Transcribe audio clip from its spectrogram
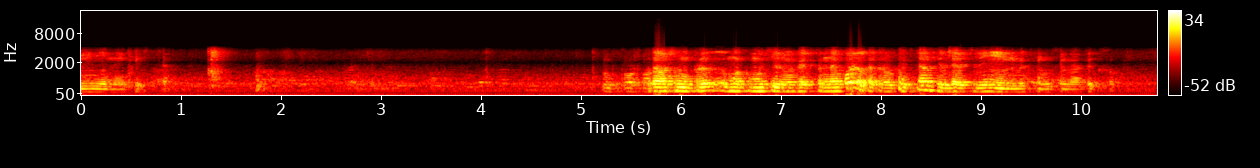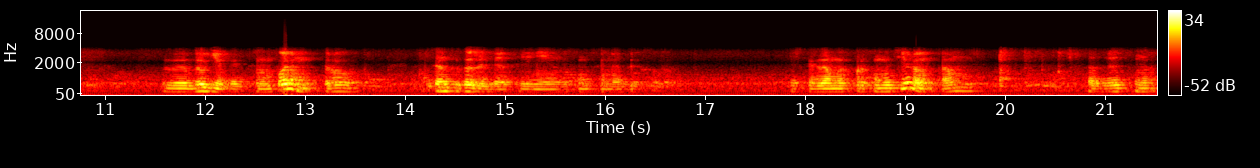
Линейные. Ну, потому что... Мы, мы коммутируем векторное поле, у которого коэффициенты являются линейными функциями от x. С другим векторным полем, у которого коэффициенты тоже являются линейными функциями от x. То есть, когда мы их прокоммутируем, там, соответственно,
